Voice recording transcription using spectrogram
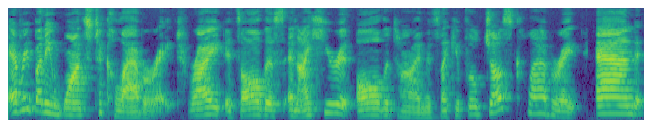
Everybody wants to collaborate, right? It's all this, and I hear it all the time. It's like, if we'll just collaborate. And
